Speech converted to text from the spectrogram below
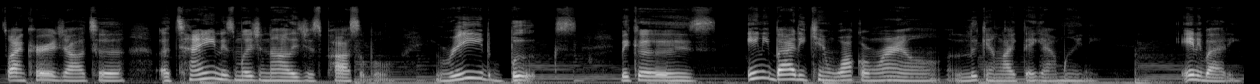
So I encourage y'all to attain as much knowledge as possible. Read books because anybody can walk around looking like they got money. Anybody.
